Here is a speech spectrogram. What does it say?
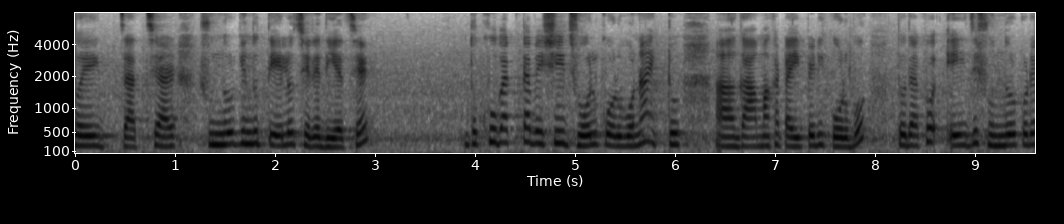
হয়ে যাচ্ছে আর সুন্দর কিন্তু তেলও ছেড়ে দিয়েছে। তো খুব একটা বেশি ঝোল করব না, একটু গা মাখা টাইপেরই করব। তো দেখো, এই যে সুন্দর করে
